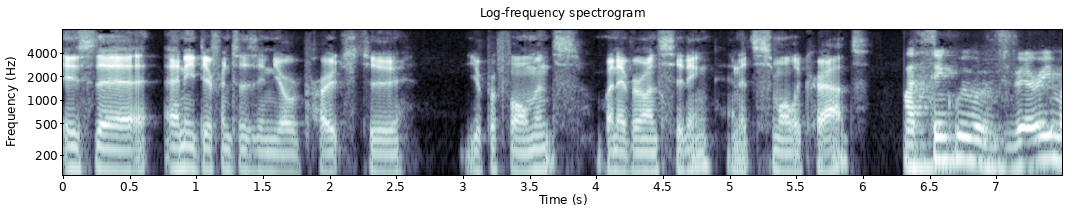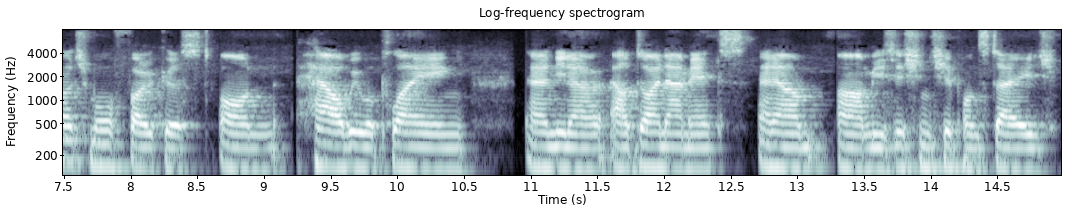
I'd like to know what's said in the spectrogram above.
is there any differences in your approach to your performance when everyone's sitting and it's smaller crowds? I think we were very much more focused on how we were playing and you know our dynamics and our, our musicianship on stage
